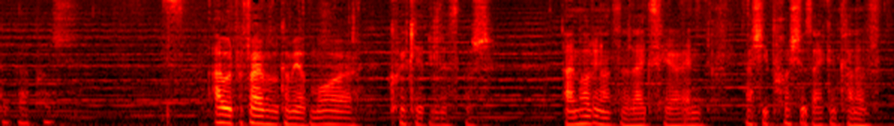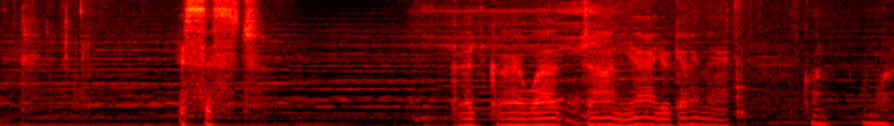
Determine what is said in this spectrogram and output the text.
Good girl, push. I would prefer if it were coming up more quickly than this, but I'm holding on to the legs here, and as she pushes, I can kind of assist. Good girl, well done. Yeah, you're getting there. Go on, one more.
